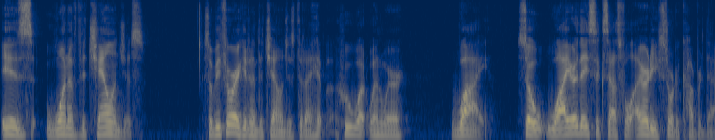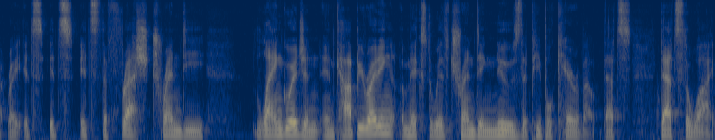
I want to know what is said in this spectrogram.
is one of the challenges. So before I get into the challenges, did I hit who, what, when, where, why? So why are they successful? I already sort of covered that, right? It's it's it's the fresh, trendy language and, and copywriting mixed with trending news that people care about. That's that's the why.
